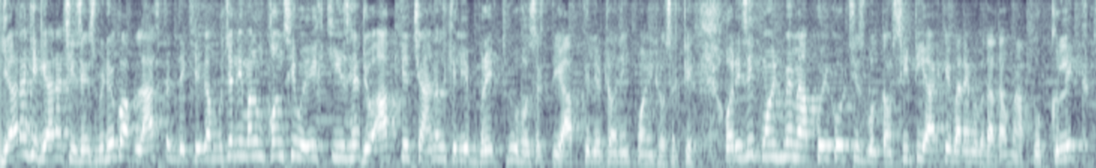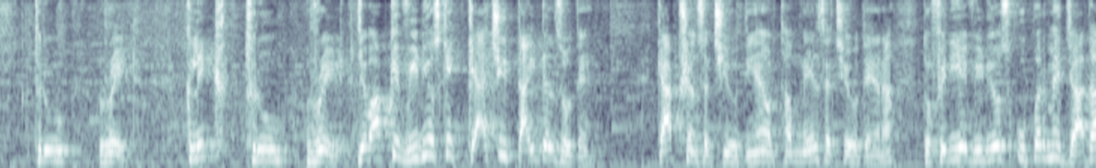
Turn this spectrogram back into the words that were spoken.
ग्यारह की ग्यारह चीज़ें। इस वीडियो को आप लास्ट तक देखिएगा। मुझे नहीं मालूम कौन सी वो एक चीज़ है जो आपके चैनल के लिए ब्रेक थ्रू हो सकती है, आपके लिए टर्निंग पॉइंट हो सकती है। और इसी पॉइंट में मैं आपको एक और चीज़ बोलता हूँ। सी के बारे में बताता हूँ मैं आपको। Click through rate click through rate जब आपके वीडियोस के कैची टाइटल्स होते हैं कैप्शंस अच्छी होती हैं और थंबनेल्स अच्छे होते हैं ना तो फिर ये वीडियोस ऊपर में ज़्यादा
